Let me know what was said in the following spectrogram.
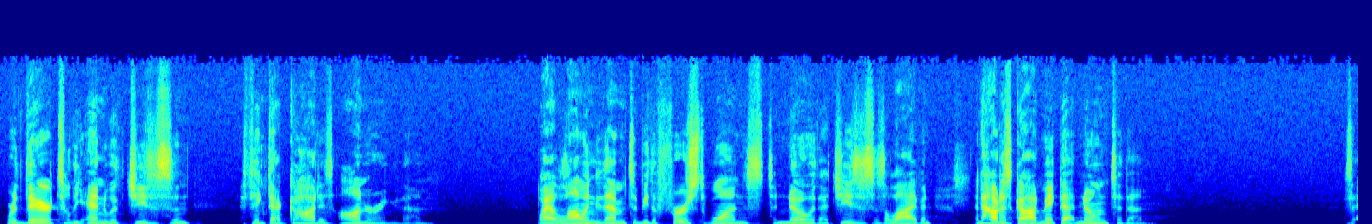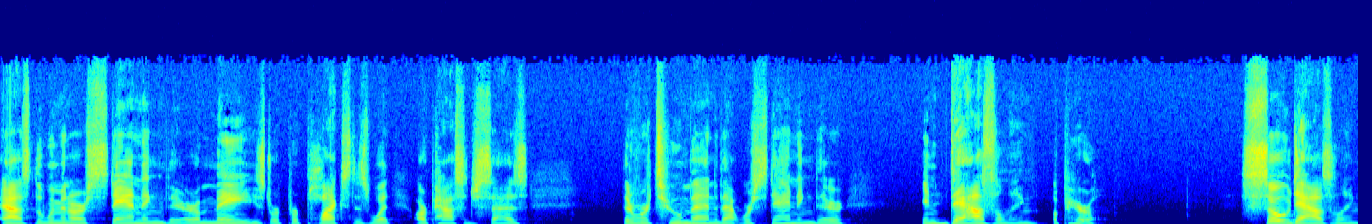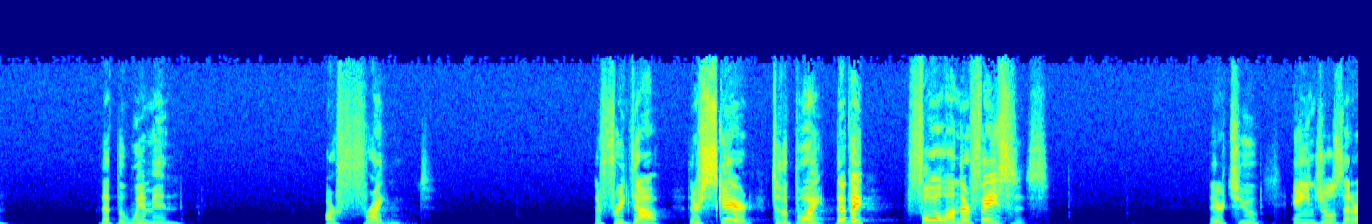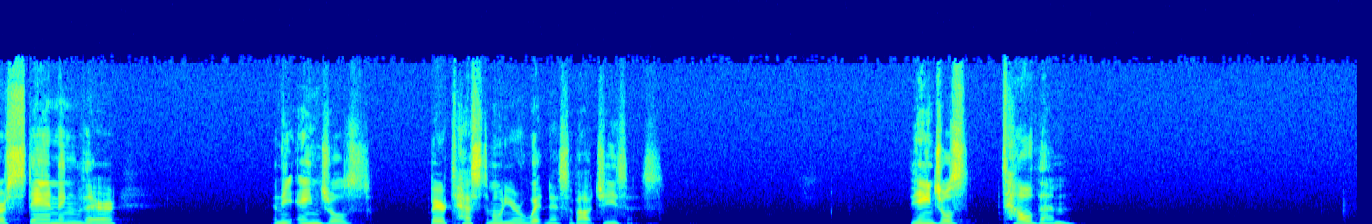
were there till the end with Jesus. And I think that God is honoring them by allowing them to be the first ones to know that Jesus is alive. And, and how does God make that known to them? As the women are standing there, amazed or perplexed, is what our passage says, there were two men that were standing there in dazzling apparel. So dazzling that the women are frightened. They're freaked out. They're scared to the point that they fall on their faces. There are two angels that are standing there, and the angels bear testimony or witness about Jesus. The angels tell them,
